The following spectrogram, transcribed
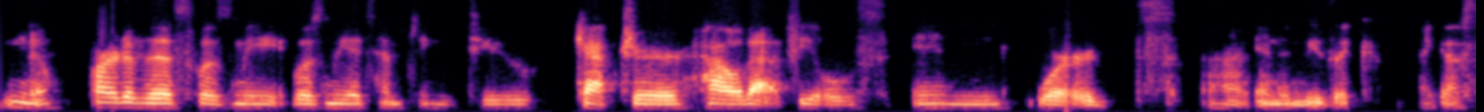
you know part of this was me was me attempting to capture how that feels in words uh, and in music i guess.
